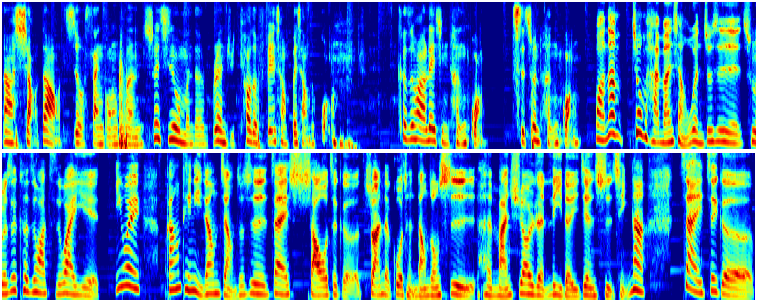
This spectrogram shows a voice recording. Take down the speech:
那小到只有三公分，所以其实我们的 range 跳得非常非常的广，客制化的类型很广。尺寸很广哇，那就还蛮想问，就是除了是刻字化之外也，也因为刚刚听你这样讲，就是在烧这个砖的过程当中是很蛮需要人力的一件事情。那在这个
